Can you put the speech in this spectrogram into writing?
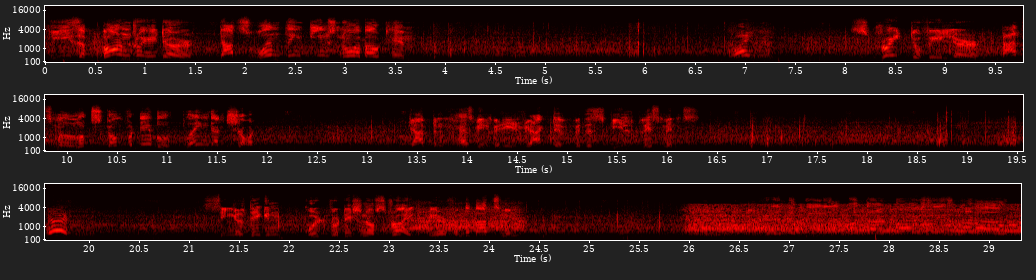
He's a boundary hitter. That's one thing teams know about him. Right. Straight to fielder. Batsman looks comfortable playing that shot. Captain has been very reactive with his field placements. Single taken. Good rotation of strike here from the batsman. Confident appeal, but the umpire says not out.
